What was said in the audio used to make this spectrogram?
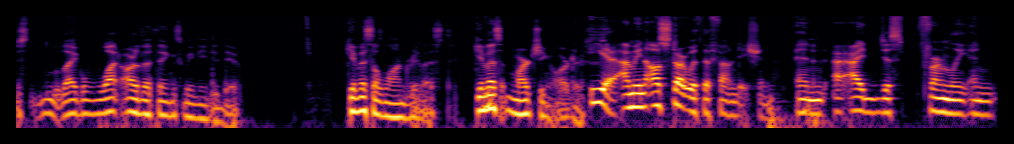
Just like what are the things we need to do? Give us a laundry list. Give us marching orders. Yeah, I mean, I'll start with the foundation, and I, I just firmly and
